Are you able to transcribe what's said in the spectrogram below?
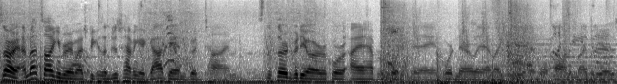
Sorry, I'm not talking very much because I'm just having a goddamn good time. It's the third video I record I have recorded today, and ordinarily I like to be a bit more on in my videos.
